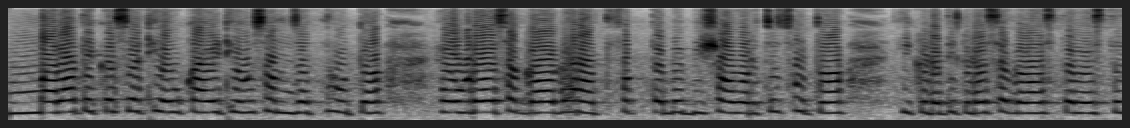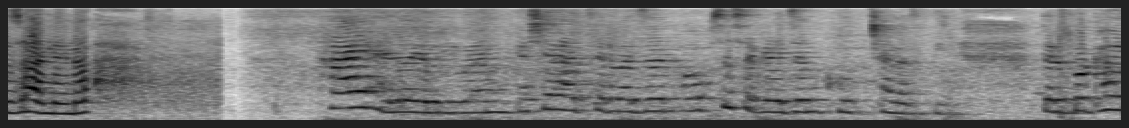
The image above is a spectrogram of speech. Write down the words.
मला ते कसं ठेवू काय ठेवू समजत नव्हतं. एवढं सगळं घरात फक्त बेबी शॉवरचंच होतं. इकडं तिकडं सगळं अस्तव्यस्त झालेलं. हाय हॅलो एव्हरीवन कसे आहात सर्वजण? होप्स सगळेजण खूप छान असतील. तर बघा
